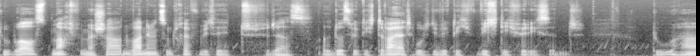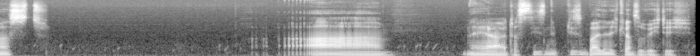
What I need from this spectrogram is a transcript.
Du brauchst Macht für mehr Schaden, Wahrnehmung zum Treffen, Vitalität für das. Also du hast wirklich drei Attribute, die wirklich wichtig für dich sind. Du hast... Ah, naja, das, die, sind, die sind beide nicht ganz so wichtig.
